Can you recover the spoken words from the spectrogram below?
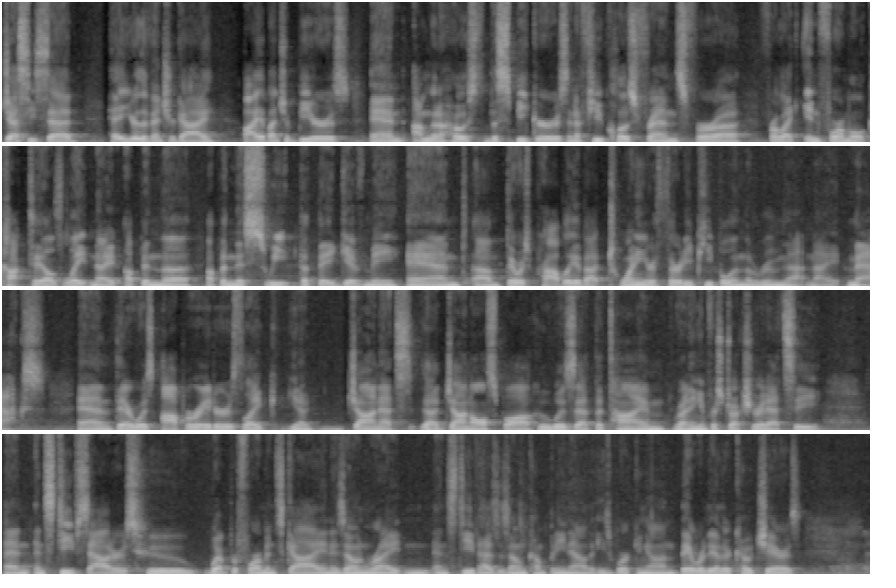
Jesse said, Hey, you're the venture guy. Buy a bunch of beers, and I'm going to host the speakers and a few close friends for uh, for like informal cocktails late night up in the up in this suite that they give me. And um, there was probably about 20 or 30 people in the room that night, max. And there was operators like you know John Etz, uh, John Allspaw, who was at the time running infrastructure at Etsy, and and Steve Souders, who web performance guy in his own right, and, and Steve has his own company now that he's working on. They were the other co-chairs.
